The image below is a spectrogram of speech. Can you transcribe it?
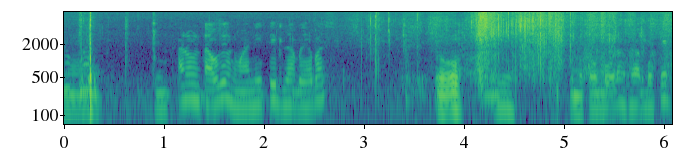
Yung- ano ang tawag yun? Mga native na bayabas? Oo. Tumutubo lang sa bukid.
